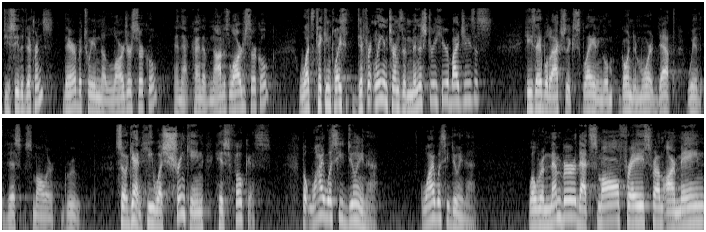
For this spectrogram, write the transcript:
Do you see the difference there between the larger circle and that kind of not as large circle? what's taking place differently in terms of ministry here by Jesus, he's able to actually explain and go, go into more depth with this smaller group. So again, he was shrinking his focus. But why was he doing that? Why was he doing that? Well, remember that small phrase from our main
